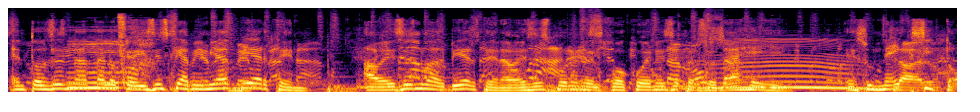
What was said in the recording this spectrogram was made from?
Entonces, Nata, lo que dice es que a mí me advierten. A veces no advierten, a veces ponen el foco en ese personaje y es un Claro. éxito.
